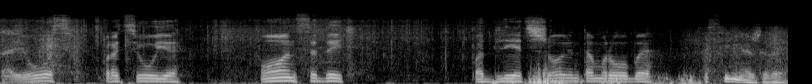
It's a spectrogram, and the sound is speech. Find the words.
Та й ось працює. Он сидить. Подлець, що він там робить? Осіння жре.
